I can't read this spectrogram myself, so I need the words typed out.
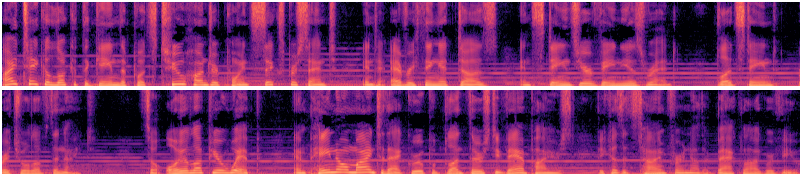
I take a look at the game that puts 200.6% into everything it does and stains your Vanias red, Bloodstained Ritual of the Night. So oil up your whip and pay no mind to that group of bloodthirsty vampires because it's time for another backlog review.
